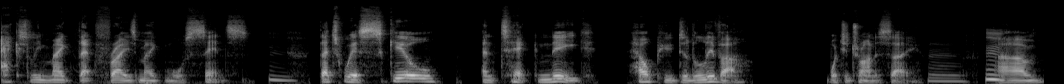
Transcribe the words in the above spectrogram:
actually make that phrase make more sense Mm. that's where skill and technique help you deliver what you're trying to say. Mm. Mm. Um,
